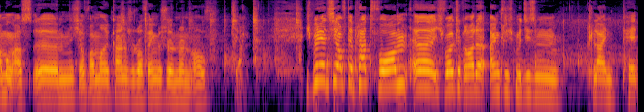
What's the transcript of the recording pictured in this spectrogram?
Among Us, äh, nicht auf amerikanisch oder auf englisch, sondern auf, ja. Ich bin jetzt hier auf der Plattform. Äh, ich wollte gerade eigentlich mit diesem kleinen Pad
